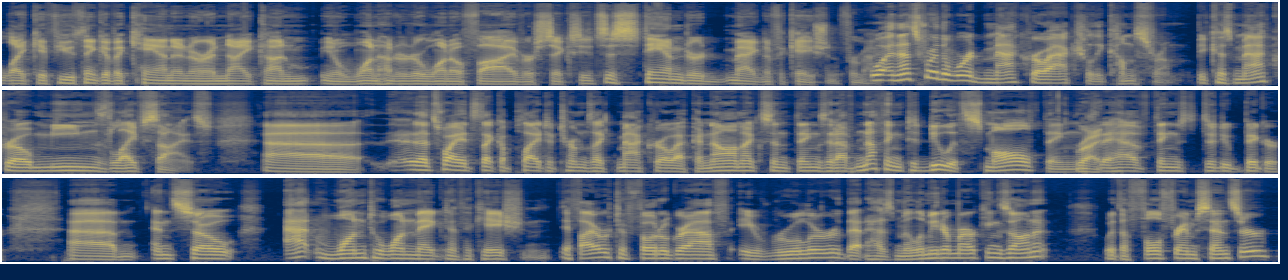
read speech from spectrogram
like if you think of a Canon or a Nikon, you know, 100 or 105 or 60, it's a standard magnification for macro. Well, and that's where the word macro actually comes from, because macro means life size. Uh, that's why it's like applied to terms like macroeconomics and things that have nothing to do with small things. Right. They have things to do bigger. Um, and so at one to one magnification, if I were to photograph a ruler that has millimeter markings on it with a full frame sensor,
